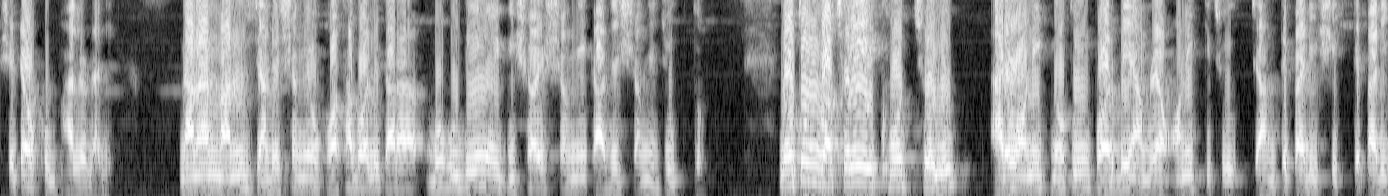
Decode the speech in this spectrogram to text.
সেটাও খুব ভালো লাগে। নানান মানুষ যাদের সঙ্গে ও কথা বলে, তারা বহুদিন ওই বিষয়ের সঙ্গে, কাজের সঙ্গে যুক্ত। নতুন বছরে এই খোঁজ চলুক আরও অনেক নতুন পর্বে আমরা অনেক কিছু জানতে পারি, শিখতে পারি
